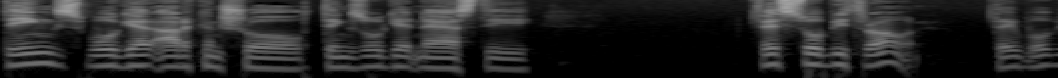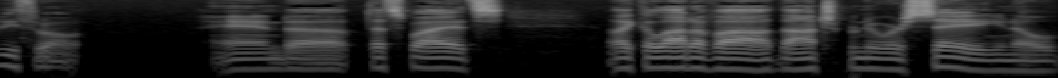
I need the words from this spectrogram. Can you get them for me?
things will get out of control. Things will get nasty. Fists will be thrown. They will be thrown, and uh, that's why it's like a lot of uh, the entrepreneurs say. You know,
